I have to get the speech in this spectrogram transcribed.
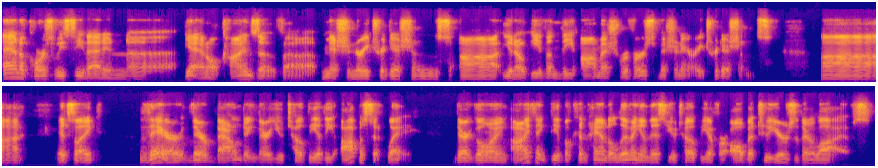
and of course, we see that in, uh, yeah, in all kinds of uh, missionary traditions, uh, you know, even the Amish reverse missionary traditions. Uh, it's like, there, they're bounding their utopia the opposite way. They're going, I think people can handle living in this utopia for all but two years of their lives.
